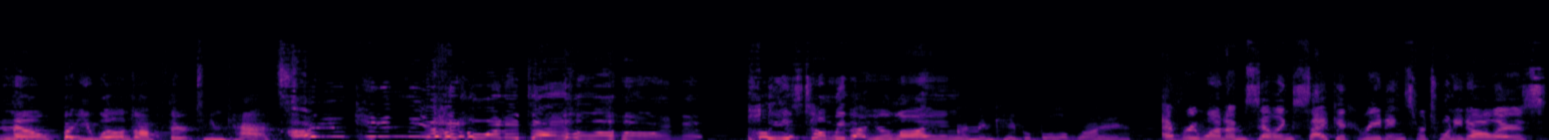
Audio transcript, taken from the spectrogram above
No, but you will adopt 13 cats. Are you kidding me? I don't wanna die alone. Please tell me that you're lying. I'm incapable of lying. Everyone, I'm selling psychic readings for $20.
